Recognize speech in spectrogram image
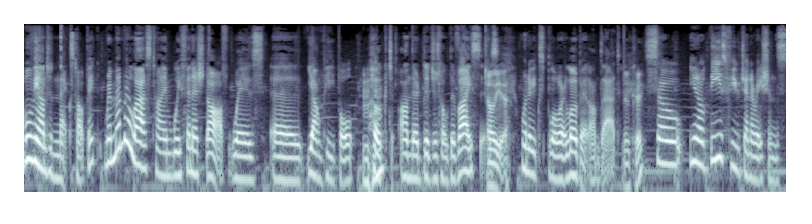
Moving on to the next topic. Remember last time we finished off with uh, young people mm-hmm. hooked on their digital devices? Oh, yeah. Want to explore a little bit on that. Okay. So you know these few generations,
